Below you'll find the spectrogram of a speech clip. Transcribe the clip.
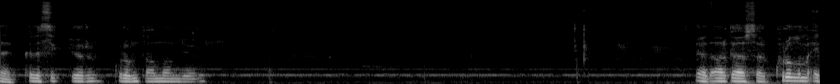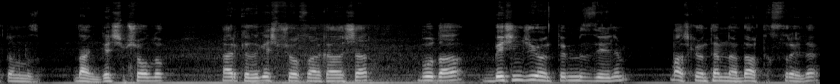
Evet, klasik diyorum. Kurum tamam diyoruz. Evet arkadaşlar kurulum ekranımızdan geçmiş olduk. Herkese geçmiş olsun arkadaşlar. Bu da 5. yöntemimiz diyelim. Başka yöntemlerde artık sırayla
